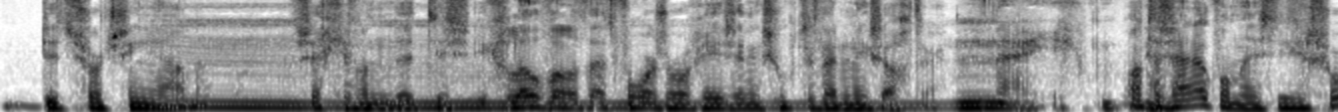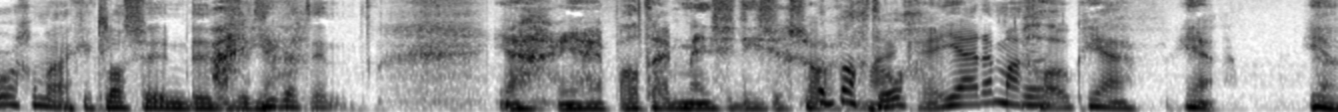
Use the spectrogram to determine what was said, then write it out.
dit soort signalen? Of zeg je van, het is, ik geloof wel dat het uit voorzorg is en ik zoek er verder niks achter? Nee. Ik, Want er zijn ook wel mensen die zich zorgen maken. Ik las in de, Ah, de ja. In. Ja, je hebt altijd mensen die zich zorgen mag maken. toch? Ja, dat mag Ja. ook, ja. ja. Ja.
